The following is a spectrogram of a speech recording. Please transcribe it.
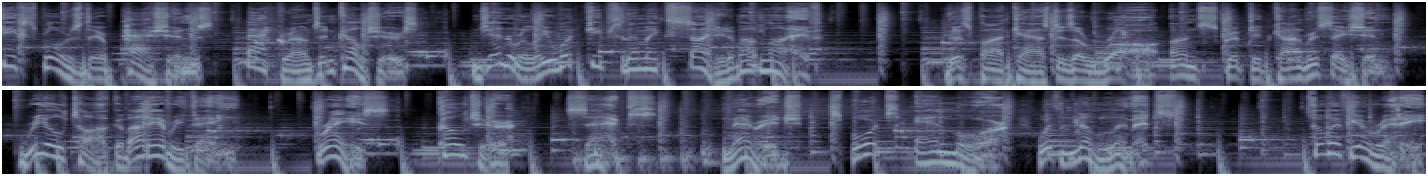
He explores their passions, backgrounds, and cultures, generally, what keeps them excited about life. This podcast is a raw, unscripted conversation, real talk about everything race, culture, sex, marriage, sports, and more with no limits. So if you're ready,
